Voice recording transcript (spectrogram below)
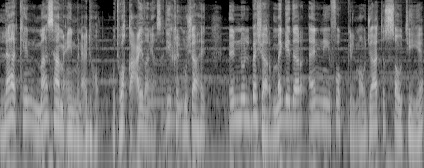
لكن ما سامعين من عندهم. وتوقع أيضا يا صديقي المشاهد إنه البشر ما قدر أن يفك الموجات الصوتية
